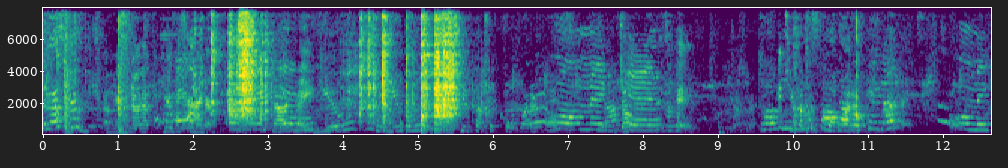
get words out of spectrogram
I got spoon. Okay, no, that, here's the spoon right here. Now, okay, you can you give me two cups of cold water? Oh, make Don't. It's okay. Get two cups of cold water. Okay, please. Okay. It.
